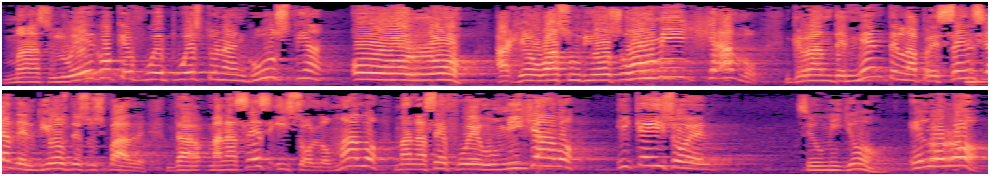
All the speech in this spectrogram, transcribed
Mas luego que fue puesto en angustia, oró a Jehová su Dios, humillado grandemente en la presencia del Dios de sus padres. Manasés hizo lo malo, Manasés fue humillado. ¿Y qué hizo él? Se humilló, él oró.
